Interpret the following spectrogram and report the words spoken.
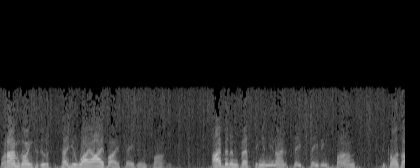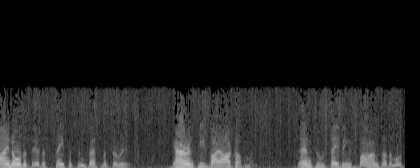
what I'm going to do is to tell you why I buy savings bonds. I've been investing in United States savings bonds because I know that they're the safest investment there is, guaranteed by our government. Then, too, savings bonds are the most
